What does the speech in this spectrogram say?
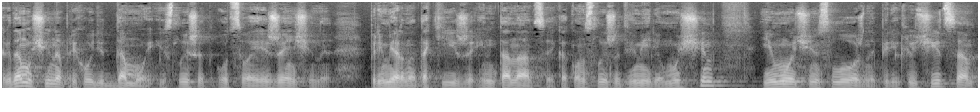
Когда мужчина приходит домой и слышит от своей женщины примерно такие же интонации, как он слышит в мире мужчин, ему очень сложно переключиться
